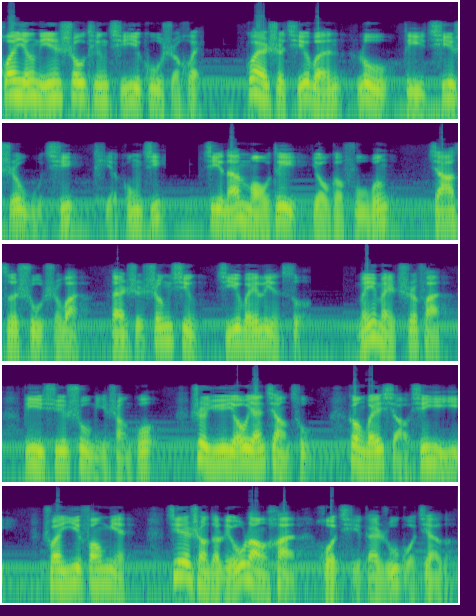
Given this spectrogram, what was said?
欢迎您收听《奇异故事会·怪事奇闻录》第七十五期《铁公鸡》。济南某地有个富翁，家资数十万，但是生性极为吝啬，每每吃饭必须数米上锅。至于油盐酱醋，更为小心翼翼。穿衣方面，街上的流浪汉或乞丐如果见了，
